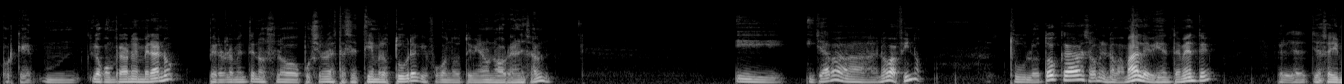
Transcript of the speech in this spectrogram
Porque mm, lo compraron en verano, pero realmente nos lo pusieron hasta septiembre, octubre, que fue cuando terminaron una obra en el salón. Y, y ya va, no va fino. Tú lo tocas, hombre, no va mal, evidentemente. Pero ya, ya sabéis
